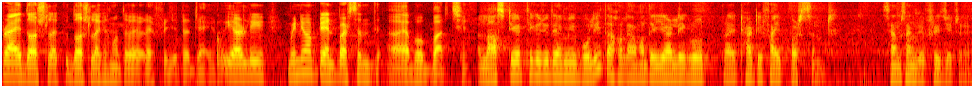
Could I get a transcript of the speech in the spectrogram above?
প্রায় দশ লাখ দশ লাখের মতো রেফ্রিজারেটর যায়। Yearly minimum ten percent above বাড়ছে। লাস্ট ইয়ার থেকে যদি আমি বলি তাহলে আমাদের ইয়ারলি গ্রোথ প্রায় থার্টি ফাইভ পার্সেন্ট স্যামসাং রেফ্রিজারেটরে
